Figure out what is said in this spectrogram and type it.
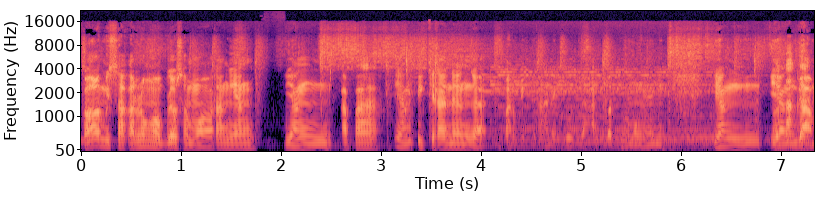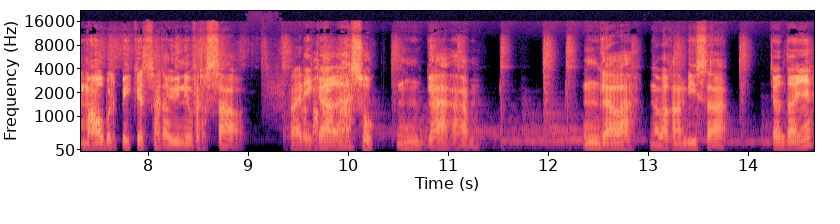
kalau misalkan lo ngobrol sama orang yang yang apa, yang pikirannya nggak bukan pikirannya, gue banget ngomongnya ini, yang yang Otak, nggak mau berpikir secara universal, radikal apakah lah masuk? Enggak Ham, enggak lah, nggak bakalan bisa. contohnya?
